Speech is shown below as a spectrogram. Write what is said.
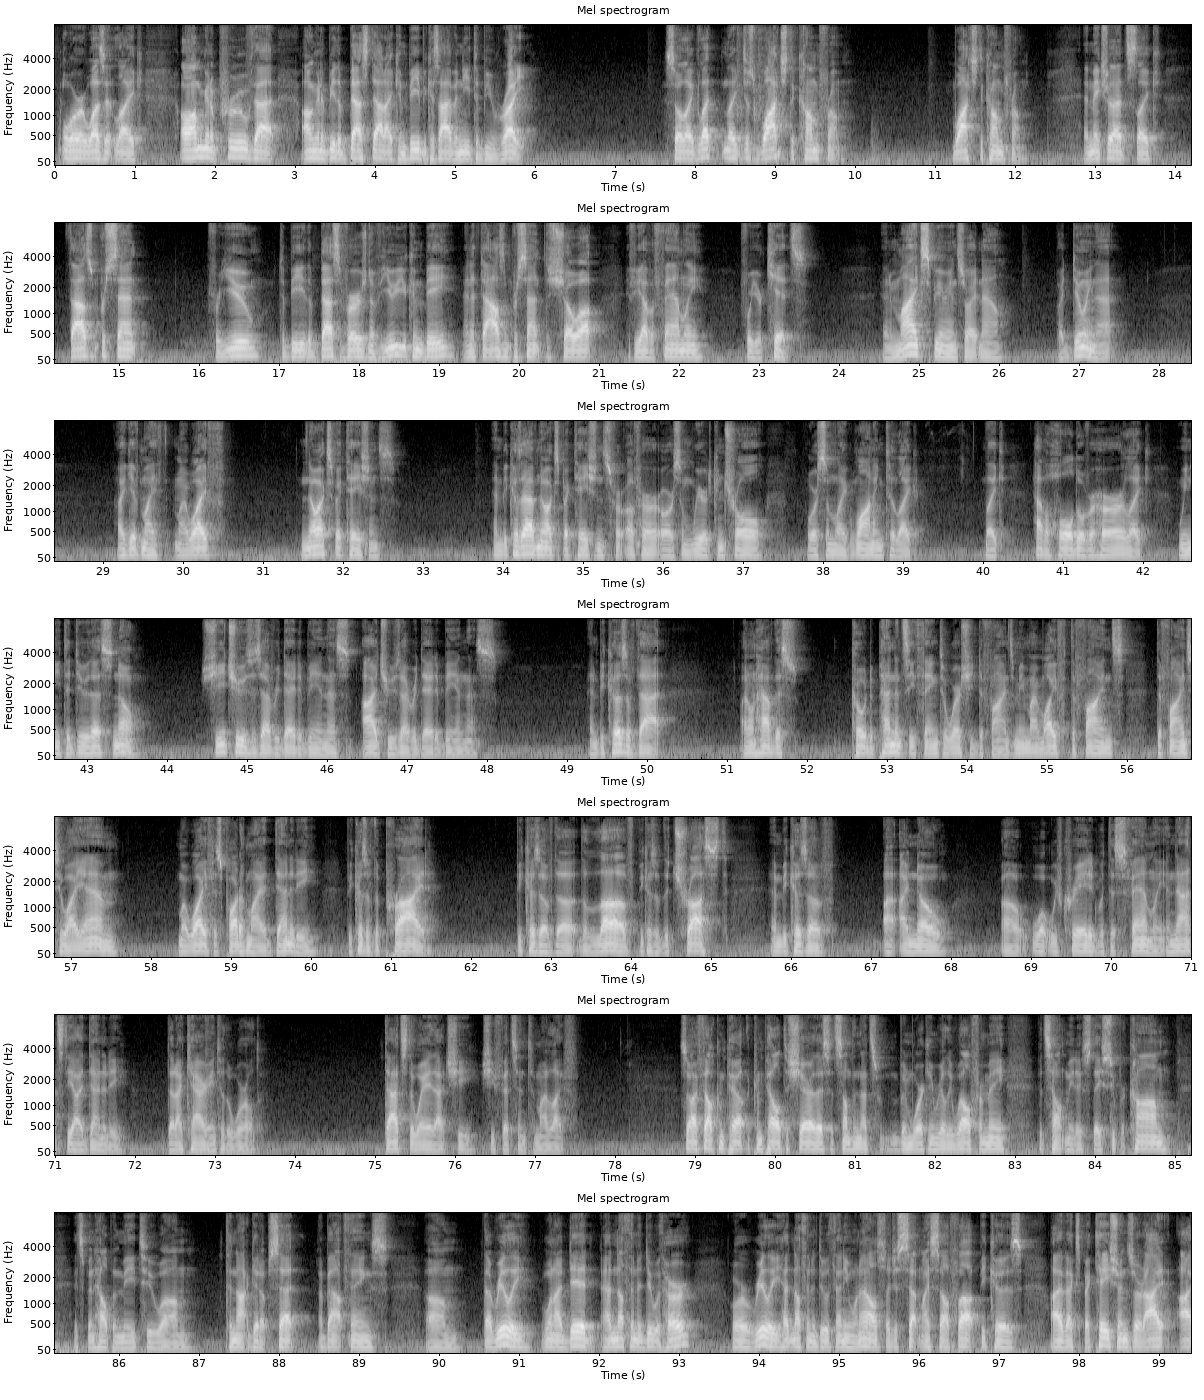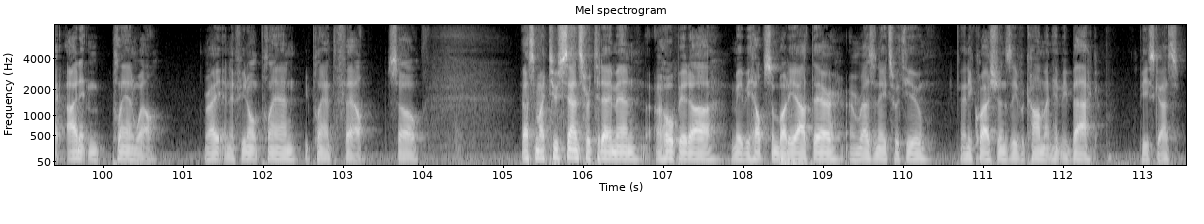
or was it like, oh, I'm to prove that I'm to be the best dad I can be because I have a need to be right? So like let like just watch the come from. Watch the come from. And make sure that's like thousand percent for you to be the best version of you you can be, and a thousand percent to show up if you have a family for your kids. And in my experience right now, by doing that, I give my, my wife no expectations. And because I have no expectations for, of her or some weird control or some like wanting to like like have a hold over her like we need to do this, no. She chooses every day to be in this. I choose every day to be in this. And because of that, I don't have this codependency thing to where she defines me. My wife defines defines who I am my wife is part of my identity because of the pride, because of the, the love, because of the trust, and because of I, I know uh, what we've created with this family. And that's the identity that I carry into the world. That's the way that she, she fits into my life. So I felt compel, compelled to share this. It's something that's been working really well for me. It's helped me to stay super calm. It's been helping me to um, to not get upset about things um, that really, when I did, had nothing to do with her or really had nothing to do with anyone else. I just set myself up because I have expectations or I, I, I didn't plan well, right? And if you don't plan, you plan to fail. So that's my two cents for today, man. I hope it uh, maybe helps somebody out there and resonates with you. Any questions, leave a comment, hit me back. Peace, guys.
